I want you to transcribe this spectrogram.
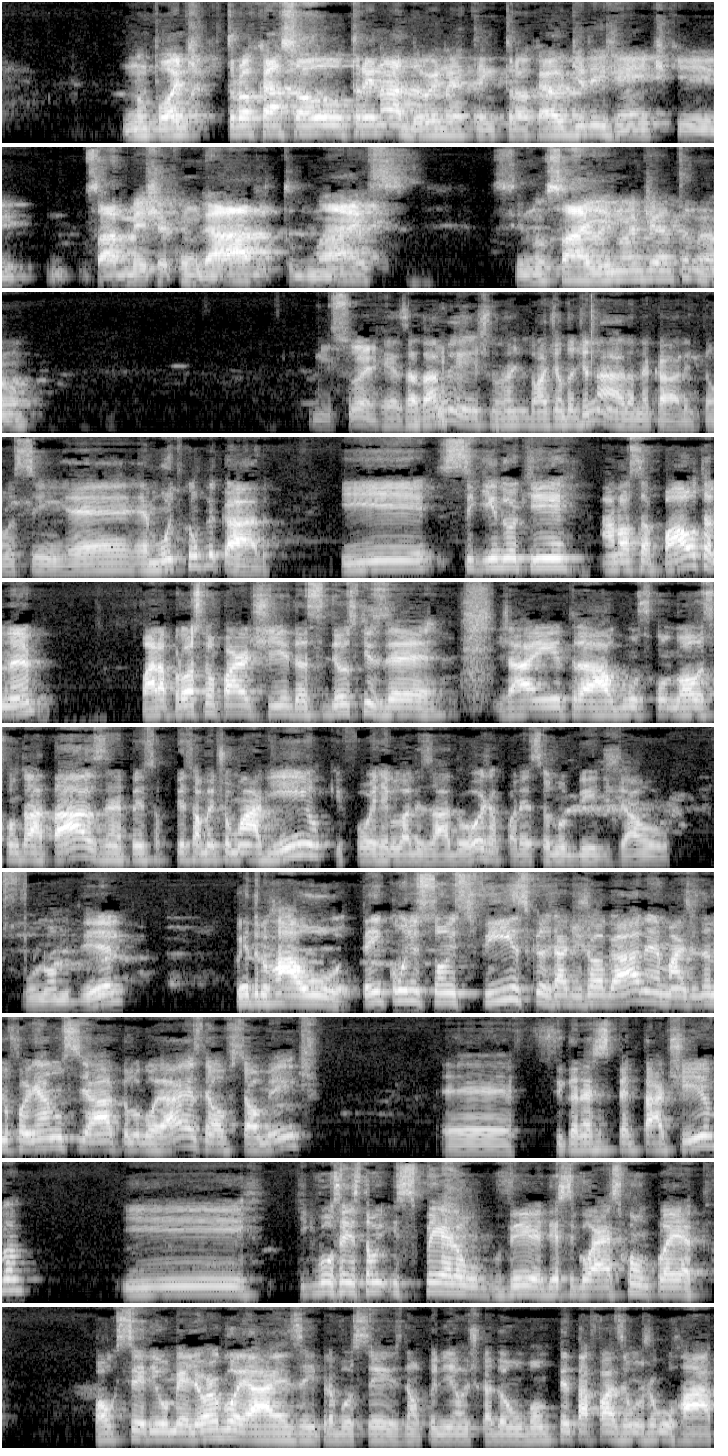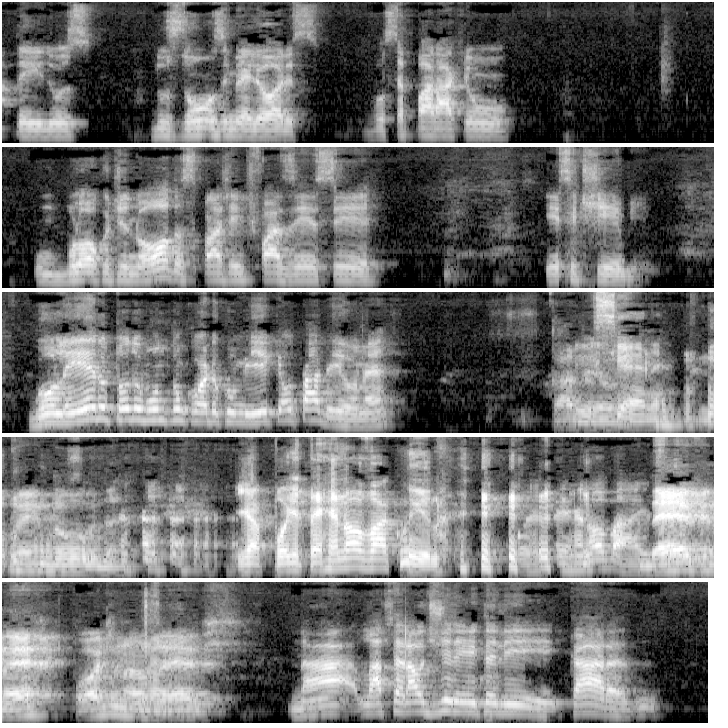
Não pode trocar só o treinador, né? Tem que trocar o dirigente, que sabe mexer com gado e tudo mais. Se não sair, não adianta, não. Isso é. Exatamente, não adianta de nada, né, cara? Então, assim, é, é muito complicado. E seguindo aqui a nossa pauta, né? Para a próxima partida, se Deus quiser, já entra alguns novos contratados, né? Principalmente o Maguinho, que foi regularizado hoje, apareceu no bid já o, o nome dele. Pedro Raul tem condições físicas já de jogar, né? Mas ainda não foi nem anunciado pelo Goiás, né? Oficialmente. É, fica nessa expectativa. E o que vocês estão, esperam ver desse Goiás completo? Qual seria o melhor Goiás aí para vocês, na opinião de cada um? Vamos tentar fazer um jogo rápido aí dos, dos 11 melhores. Vou separar aqui um, um bloco de notas para a gente fazer esse, esse time. Goleiro, todo mundo concorda comigo que é o Tadeu, né? Tadeu. Esse é, né? Não tem dúvida. Já pode até renovar com ele. Pode até renovar. Deve, aí. né? Pode não, deve. Na lateral direita ali, cara,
